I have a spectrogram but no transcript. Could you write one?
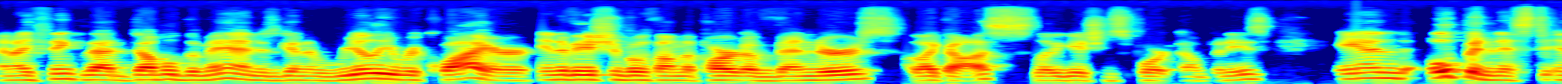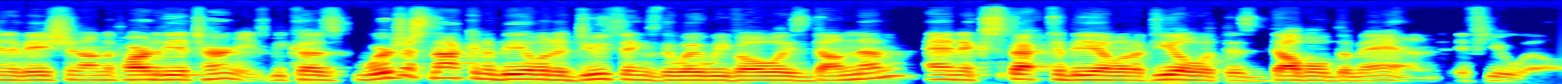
And i think that double demand is going to really require innovation both on the part of vendors like us litigation support companies and openness to innovation on the part of the attorneys because we're just not going to be able to do things the way we've always done them and expect to be able to deal with this double demand if you will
